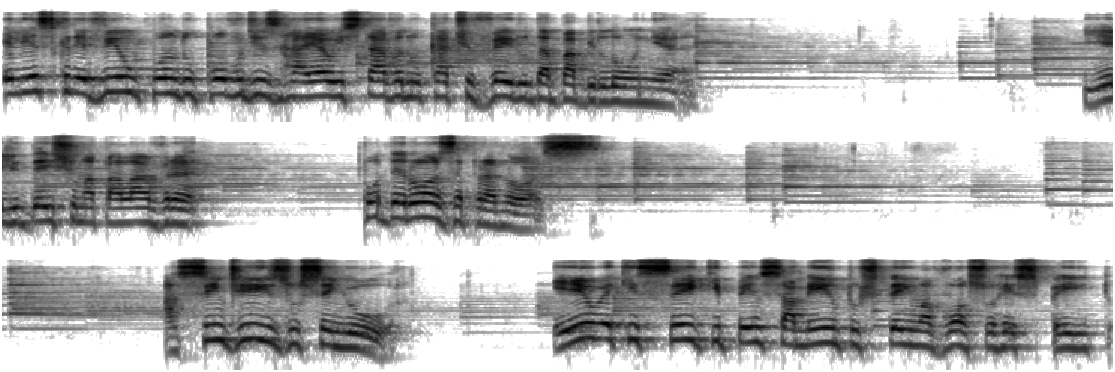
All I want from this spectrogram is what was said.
Ele escreveu quando o povo de Israel estava no cativeiro da Babilônia. E ele deixa uma palavra poderosa para nós. Assim diz o Senhor: Eu é que sei que pensamentos tenho a vosso respeito,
